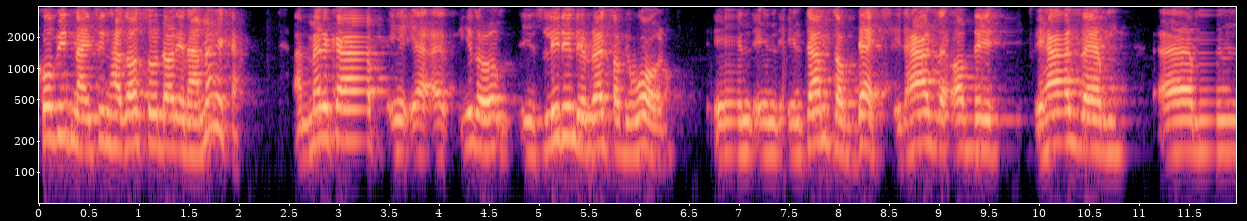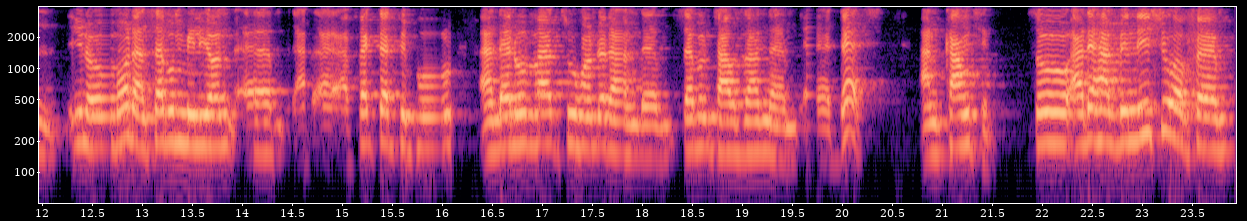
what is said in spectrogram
COVID 19 has also done in America, America, uh, you know, is leading the rest of the world in, in, in terms of deaths. It has of the it has um, um, you know more than seven million um, affected people, and then over two hundred and seven thousand um, uh, deaths and counting. So uh, there has been the issue of um,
